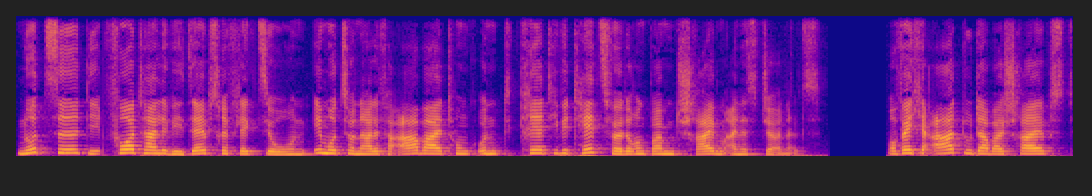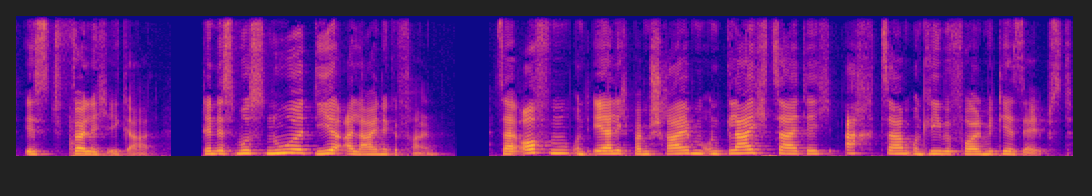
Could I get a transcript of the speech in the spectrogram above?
Nutze die Vorteile wie Selbstreflexion, emotionale Verarbeitung und Kreativitätsförderung beim Schreiben eines Journals. Auf welche Art du dabei schreibst, ist völlig egal, denn es muss nur dir alleine gefallen. Sei offen und ehrlich beim Schreiben und gleichzeitig achtsam und liebevoll mit dir selbst.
